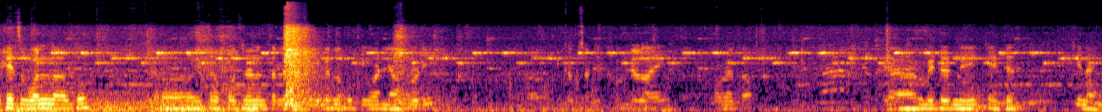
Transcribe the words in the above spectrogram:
फेज वनला आलतो. तर इथं पोहोचल्यानंतर लगेच बुकिंग वाढली ऑलरेडी पिकअपसाठी थांबलेलो आहे. पाहूया आता. त्या मीटरने येतात की नाही?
